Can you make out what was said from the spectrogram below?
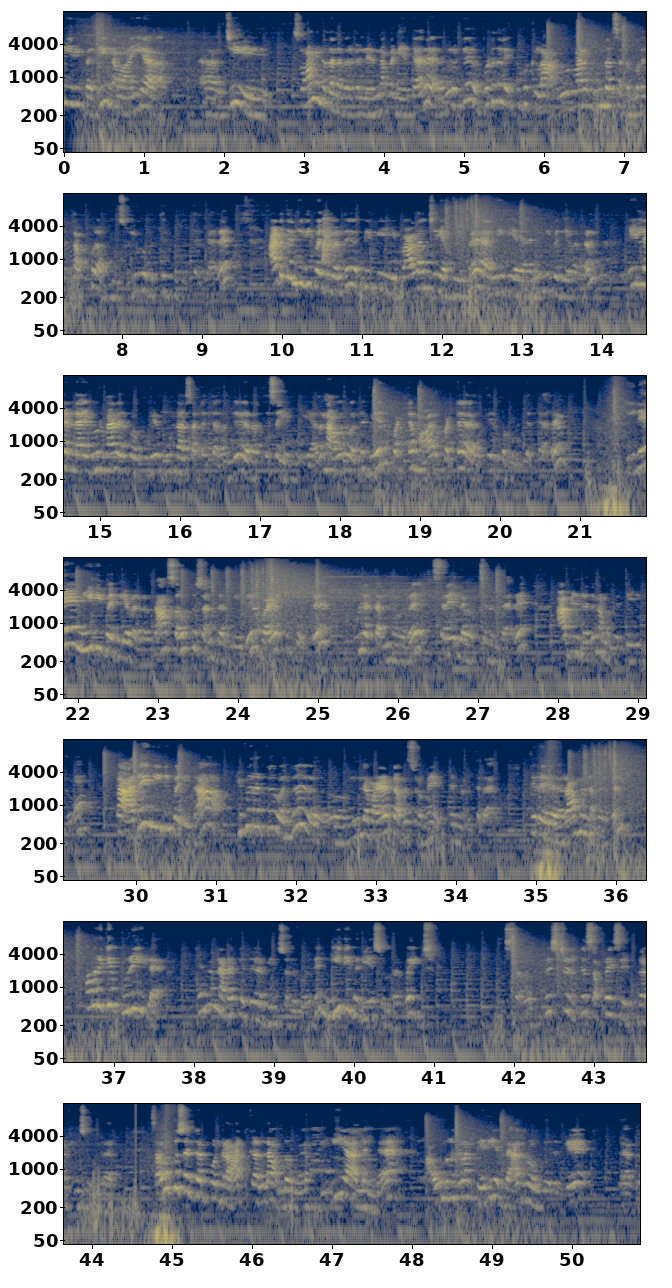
நீதிபதி நம்ம ஐயா அஹ், ஜி சுவாமிநாதன் அவர்கள் என்ன பண்ணியிருக்காரு? இவருக்கு விடுதலை கொடுக்கலாம். இவர் மேல குண்டா சட்டம் போட தப்பு அப்படின்னு சொல்லி ஒரு தீர்ப்பு கொடுத்துருக்காரு. அடுத்த நீதிபதி வந்து பிபி பாலாஜி அப்படின்ற நீதி நீதிபதி அவர்கள். இல்லை இல்லை இவர் மேலே இருக்கக்கூடிய பூண்டா சட்டத்தை வந்து ரத்து செய்ய முடியாதுன்னு அவர் வந்து வேறுபட்ட மாறுபட்ட தீர்ப்பு கொடுத்துருக்காரு. இதே நீதிபதி அவர்கள் தான் சவுக்கு சங்கர் மீது வழக்கு போட்டு உள்ள தள்ளினவர் சிறையில் வச்சிருந்தாரு. அப்படின்றது நமக்கு தெரியும். இப்போ அதே நீதிபதி தான் இவருக்கு வந்து இந்த வழக்கு அவசரமாக எடுத்து நடத்துறாரு. திரு ராமன் அவர்கள். அவருக்கே புரியல என்ன நடக்குது அப்படின்னு சொல்லும்போது நீதிபதியே சொல்றாரு வெயிட். ட்விஸ்ட் சர்ப்ரைஸ் இருக்குது அப்படின்னு சொல்றாரு. சவுக்கு சங்கர் போன்ற ஆட்கள்லாம் வந்தவங்க பெரிய ஆளுங்க. அவங்களுக்கெல்லாம் பெரிய பேக்ரவுண்ட் இருக்கு.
